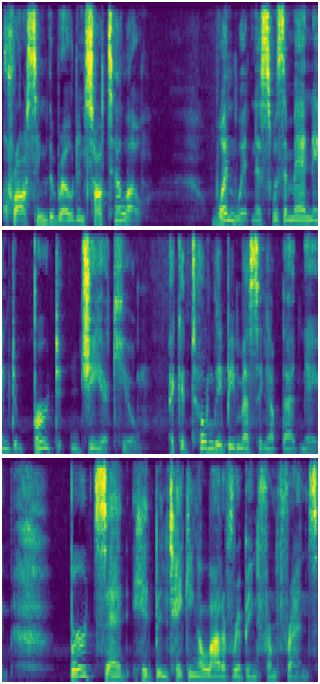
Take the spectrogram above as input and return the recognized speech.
crossing the road in Saltillo. One witness was a man named Bert Giacu. I could totally be messing up that name. Bert said he'd been taking a lot of ribbing from friends,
